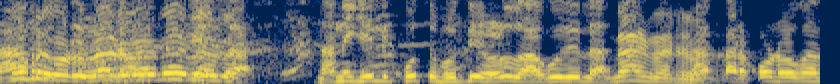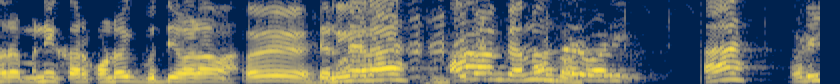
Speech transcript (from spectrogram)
ನಮ್ಗೆ ನೋಡ್ರಿ ಗೌಡ್ರ ನನಗೆ ಇಲ್ಲಿ ಕೂತು ಬುದ್ಧಿ ಹೇಳೋದು ಆಗುದಿಲ್ಲ. ನಾ ಕರ್ಕೊಂಡು ಹೋಗಂದ್ರೆ ಮನಿ ಕರ್ಕೊಂಡು ಹೋಗಿ ಬುದ್ಧಿ ಹೇಳವ. ಏ ಸಿರ್ಸಲ? ಅಂತ ಅನ್ನೊಂದು. ಬಡಿ ಹಾ ಬಡಿ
